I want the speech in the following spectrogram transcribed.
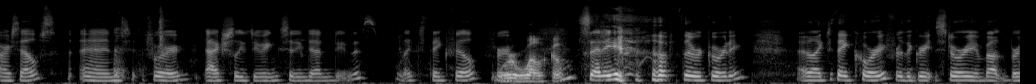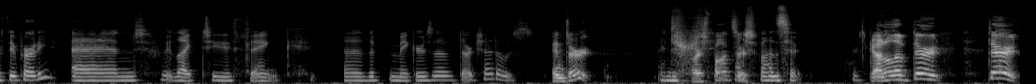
ourselves and for actually doing sitting down and doing this. I'd like to thank Phil for we're welcome. setting up the recording. I'd like to thank Corey for the great story about the birthday party, and we'd like to thank uh, the makers of Dark Shadows And dirt. and Our sponsor. Our sponsor. Our Gotta love dirt. Dirt.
